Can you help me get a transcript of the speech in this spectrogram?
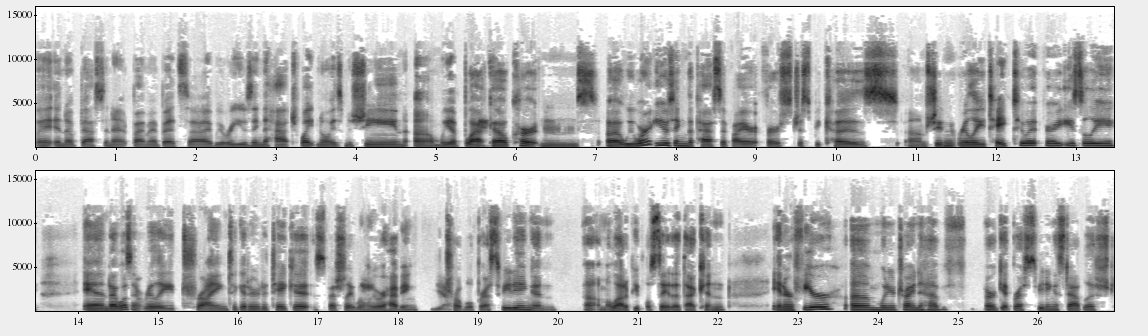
in a bassinet by my bedside. We were using the Hatch white noise machine. Um, we have blackout curtains. Mm-hmm. Uh, we weren't using the pacifier at first just because um, she didn't really take to it very easily and I wasn't really trying to get her to take it, especially when we were having yeah. trouble breastfeeding. And um, a lot of people say that that can interfere um, when you're trying to have or get breastfeeding established.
